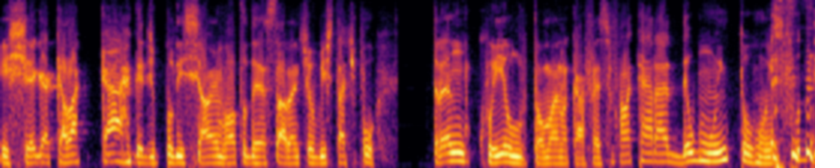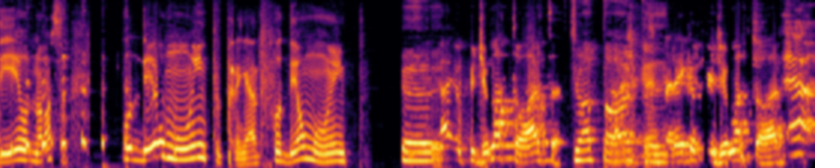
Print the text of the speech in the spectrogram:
e chega aquela carga de policial em volta do restaurante e o bicho tá, tipo, tranquilo tomando café. Você fala, caralho, deu muito ruim. Fudeu, nossa. Fudeu muito, tá ligado? Fudeu muito. Ah, eu pedi uma torta. De uma torta. Espera aí que eu pedi uma torta. É,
